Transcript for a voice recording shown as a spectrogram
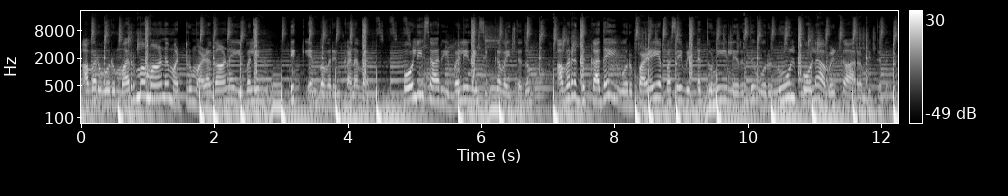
அவர் ஒரு மர்மமான மற்றும் அழகான இவலின் டிக் என்பவரின் கணவர். போலீசார் இவலினை சிக்க வைத்ததும் அவரது கதை ஒரு பழைய பசைவிட்ட துணியிலிருந்து ஒரு நூல் போல அவிழ்க்க ஆரம்பித்தது.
